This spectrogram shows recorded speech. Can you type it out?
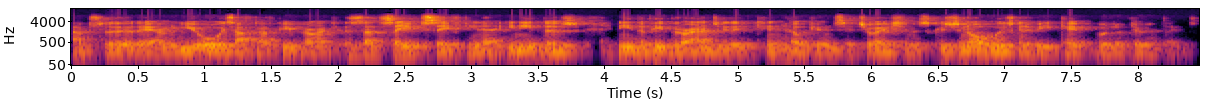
Absolutely. I mean, you always have to have people around you. It's that safe safety net. You need those. You need the people around you that can help you in situations because you're not always going to be capable of doing things.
